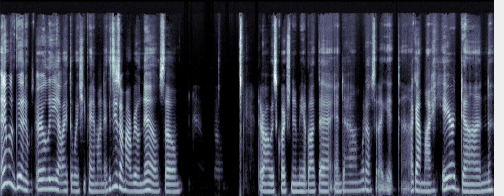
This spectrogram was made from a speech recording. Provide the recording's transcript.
and it was good. It was early. I like the way she painted my nails because these are my real nails. So they're always questioning me about that. And um, what else did I get? done? I got my hair done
